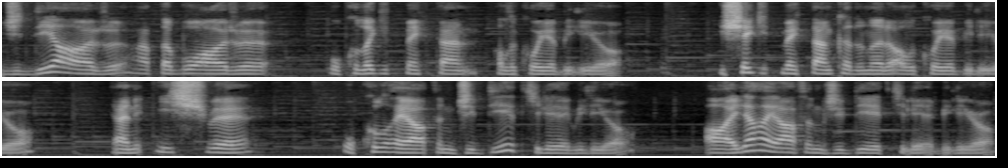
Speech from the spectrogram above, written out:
ciddi ağrı, hatta bu ağrı okula gitmekten alıkoyabiliyor. İşe gitmekten kadınları alıkoyabiliyor. Yani iş ve okul hayatını ciddi etkileyebiliyor. Aile hayatını ciddi etkileyebiliyor.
